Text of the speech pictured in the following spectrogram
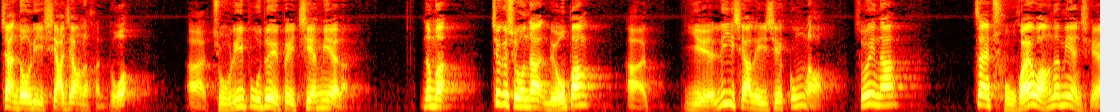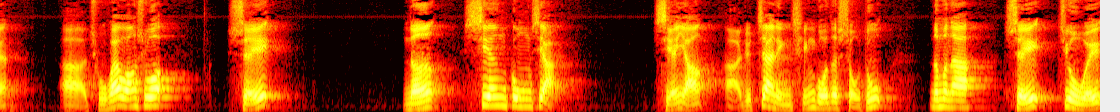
战斗力下降了很多，啊，主力部队被歼灭了。那么这个时候呢，刘邦啊也立下了一些功劳。所以呢，在楚怀王的面前啊，楚怀王说：“谁能先攻下咸阳啊，就占领秦国的首都，那么呢，谁就为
